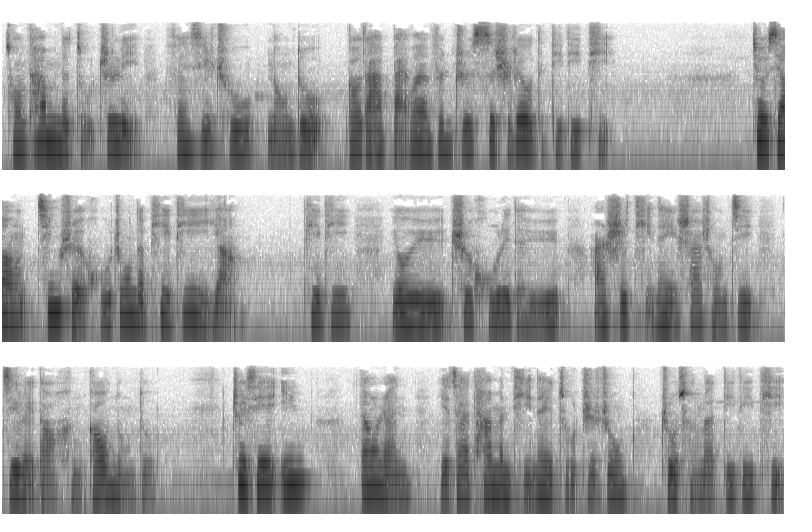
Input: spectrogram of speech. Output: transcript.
从它们的组织里分析出浓度高达百万分之四十六的 DDT，就像清水湖中的 PT 一样。PT 由于吃湖里的鱼而使体内杀虫剂积累到很高浓度。这些鹰当然也在它们体内组织中贮存了 DDT。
